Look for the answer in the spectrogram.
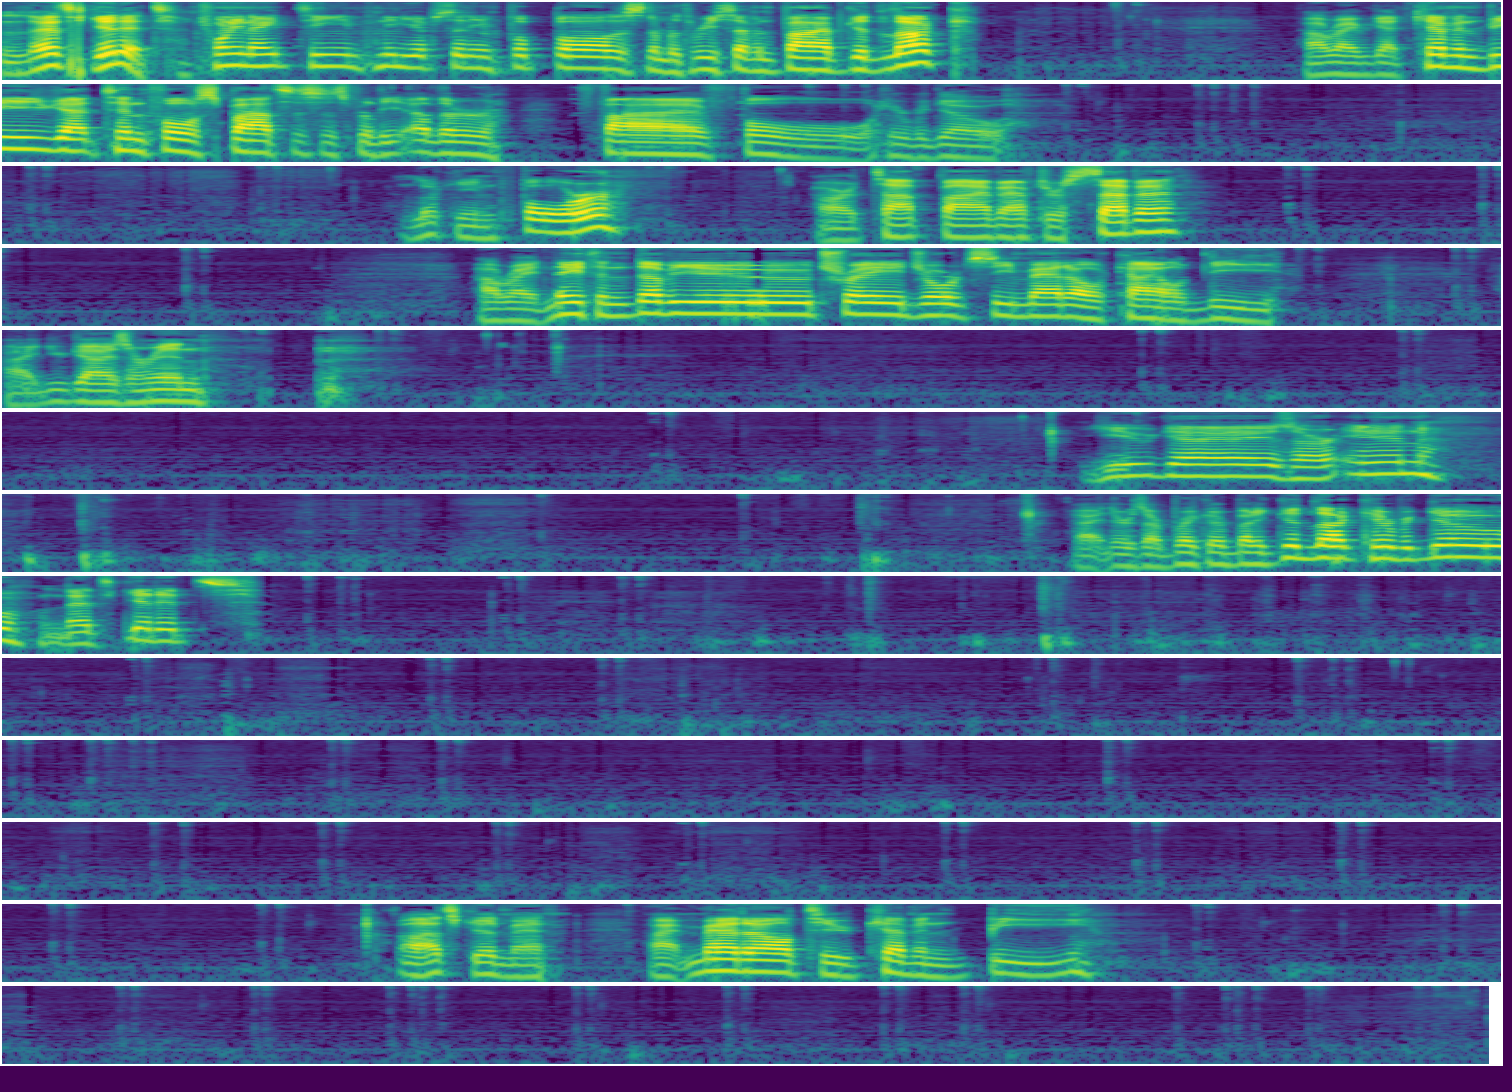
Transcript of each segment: Let's get it. 2019 Panini Obsidian Football. This is number 375. Good luck. All right, we got Kevin B. You got 10 full spots. This is for the other five full. Here we go. Looking for our top five after seven. All right, Nathan W., Trey, George C. Maddow, Kyle D. All right, you guys are in. You guys are in. All right, there's our break, everybody. Good luck. Here we go. Let's get it. Oh, that's good, man. All right, Matt L to Kevin B.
